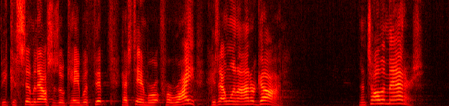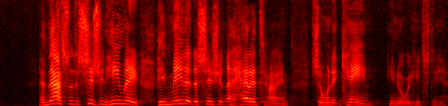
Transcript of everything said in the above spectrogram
because someone else is okay with it. I stand for right because I want to honor God. That's all that matters. And that's the decision he made. He made a decision ahead of time. So when it came, he knew where he'd stand.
